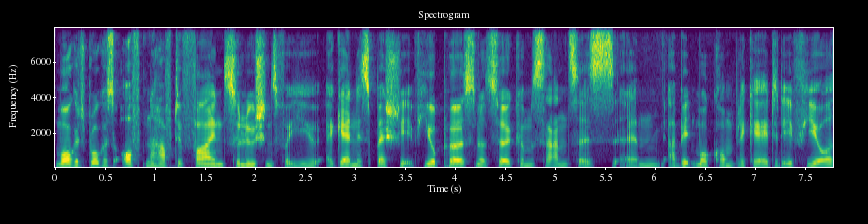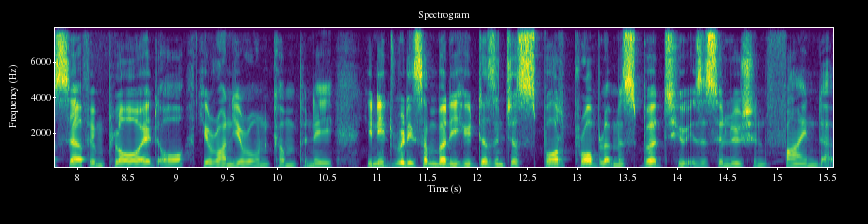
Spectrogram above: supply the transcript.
Mortgage brokers often have to find solutions for you, again, especially if your personal circumstances um, are a bit more complicated. If you're self employed or you run your own company, you need really somebody who doesn't just spot problems but who is a solution finder.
